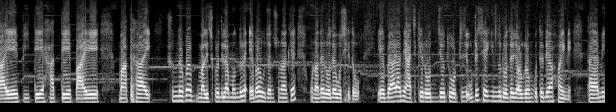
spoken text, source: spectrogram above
গায়ে, পিঠে, হাতে, পায়ে, মাথায় সুন্দর করে মালিশ করে দিলাম বন্ধুরা। এবার উজান সোনাকে ওনাদের রোদে বসিয়ে দেবো। এবার আমি আজকে রোদ যেহেতু উঠেছে উঠেছে, কিন্তু রোদে জল গরম করতে দেওয়া হয়নি। তাই আমি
